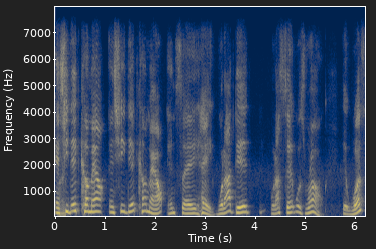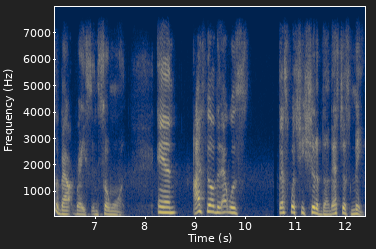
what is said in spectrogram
and right. she did come out and she did come out and say, "Hey, what I did, what I said was wrong. It was about race and so on." And I feel that that was that's what she should have done. That's just me.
